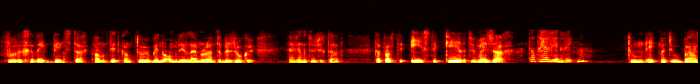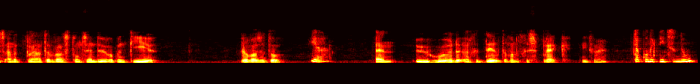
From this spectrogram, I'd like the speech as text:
Vorige week dinsdag kwam ik dit kantoor binnen om meneer Lameron te bezoeken. Herinnert u zich dat? Dat was de eerste keer dat u mij zag. Dat herinner ik me. Toen ik met uw baas aan het praten was, stond zijn deur op een kier. Zo was het toch? Ja, En u hoorde een gedeelte van het gesprek, nietwaar? daar kon ik niets aan doen.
